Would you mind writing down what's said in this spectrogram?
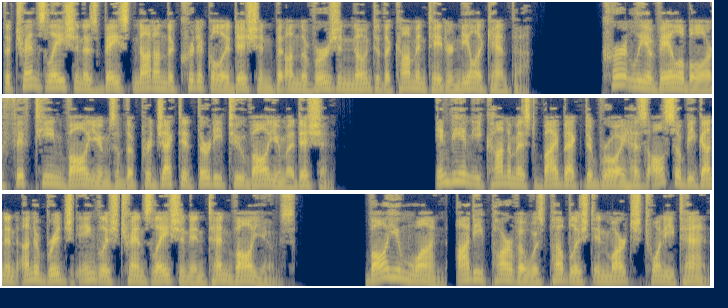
The translation is based not on the critical edition but on the version known to the commentator Nilakantha. Currently available are 15 volumes of the projected 32-volume edition. Indian economist Bibek Debroy has also begun an unabridged English translation in ten volumes. Volume 1, Adi Parva was published in March 2010.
